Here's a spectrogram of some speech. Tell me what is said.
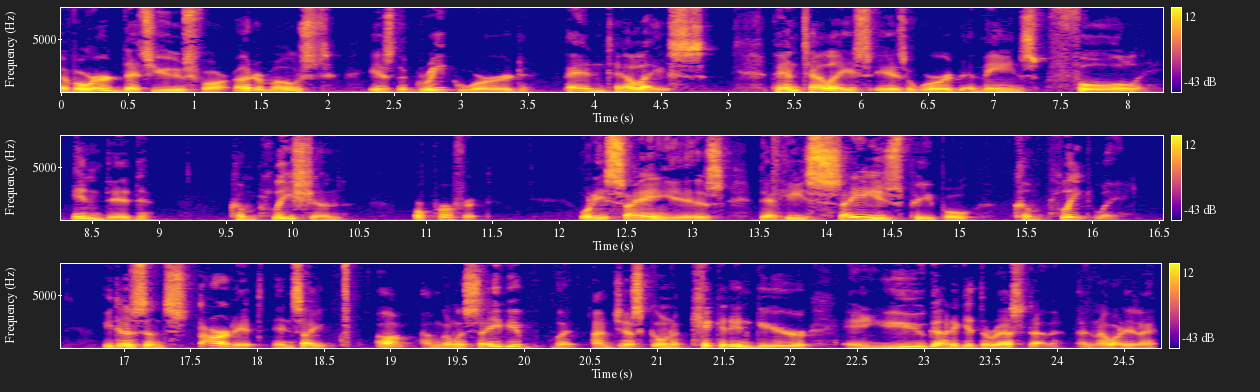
The word that's used for uttermost is the Greek word panteles. Panteles is a word that means full ended, completion, or perfect. What he's saying is that he saves people completely. He doesn't start it and say, Oh, I'm going to save you, but I'm just going to kick it in gear and you got to get the rest of it. I don't know what he's saying.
